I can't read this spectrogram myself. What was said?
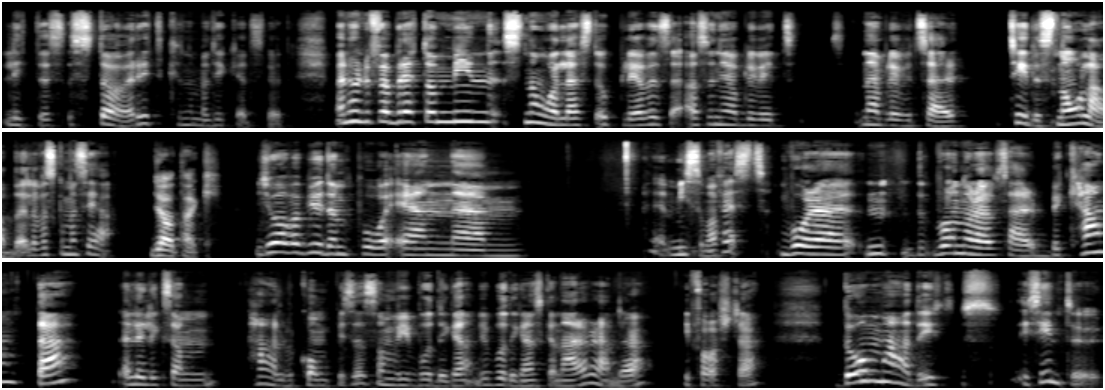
lite störigt kunde man tycka till slut. Men hörni, får jag berätta om min snålaste upplevelse? Alltså när jag blivit, när jag blivit så här tillsnålad, eller vad ska man säga? Ja, tack. Jag var bjuden på en um, midsommarfest. Våra, det var några så här bekanta, eller liksom halvkompisar som vi bodde, vi bodde ganska nära varandra i Farsta. De hade i, i sin tur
